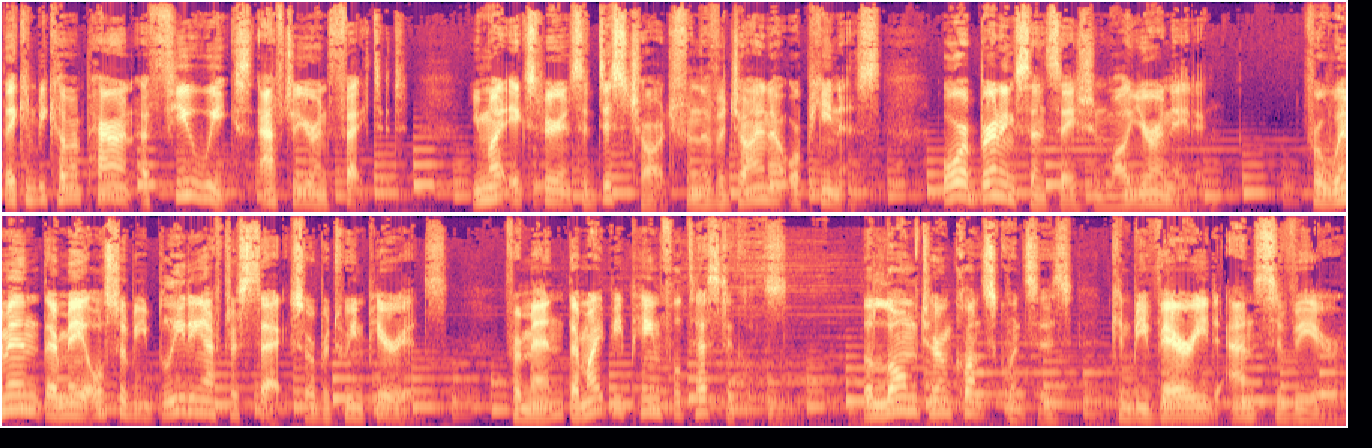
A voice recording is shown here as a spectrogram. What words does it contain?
they can become apparent a few weeks after you're infected. You might experience a discharge from the vagina or penis, or a burning sensation while urinating. For women, there may also be bleeding after sex or between periods. For men, there might be painful testicles. The long term consequences can be varied and severe.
